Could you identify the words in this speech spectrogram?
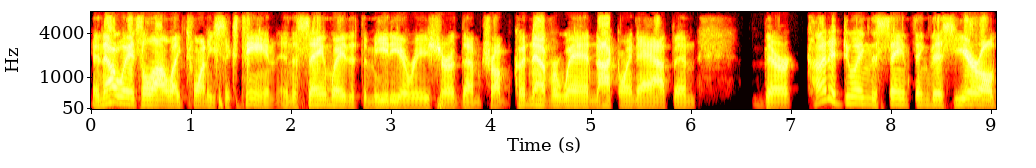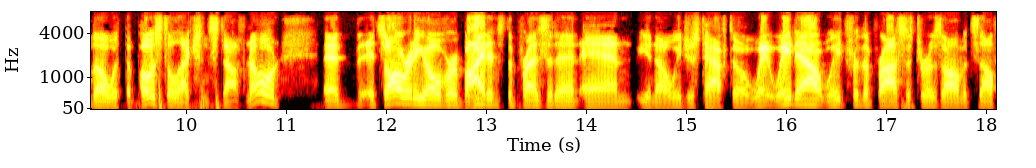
in that way, it's a lot like 2016. In the same way that the media reassured them Trump could never win, not going to happen. They're kind of doing the same thing this year, although with the post-election stuff. No, it's already over. Biden's the president, and you know we just have to wait, wait out, wait for the process to resolve itself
